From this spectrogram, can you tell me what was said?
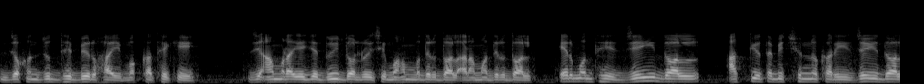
যখন যুদ্ধে বের হয় মক্কা থেকে, যে আমরা এই যে দুই দল রয়েছে, মোহাম্মদের দল আর আমাদের দল, এর মধ্যে যেই দল আত্মীয়তা বিচ্ছিন্নকারী, যেই দল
